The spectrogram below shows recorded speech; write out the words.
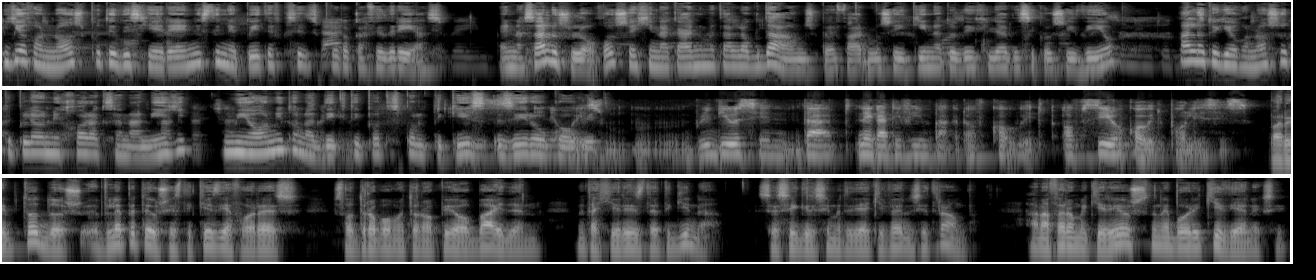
γεγονός που τη δυσχεραίνει στην επίτευξη της πρωτοκαθεδρίας. Ένας άλλος λόγος έχει να κάνει με τα lockdowns που εφάρμοσε η Κίνα το 2022, αλλά το γεγονός ότι πλέον η χώρα ξανανοίγει μειώνει τον αντίκτυπο της πολιτικής Zero COVID. Παρεμπιπτόντως, βλέπετε ουσιαστικές διαφορές στον τρόπο με τον οποίο ο Biden μεταχειρίζεται την Κίνα, σε σύγκριση με τη διακυβέρνηση Τραμπ. Αναφέρομαι κυρίως στην εμπορική διένεξη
